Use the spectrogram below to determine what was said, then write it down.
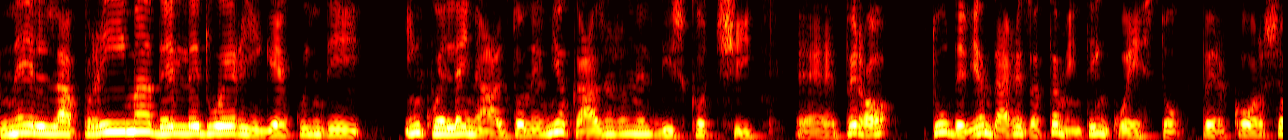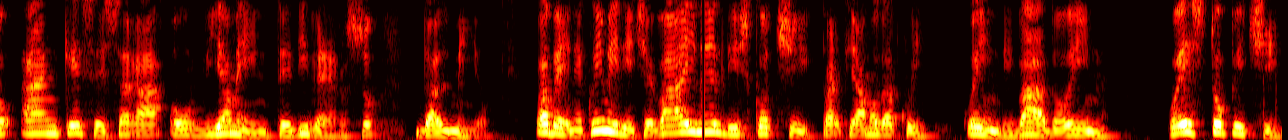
nella prima delle due righe, quindi in quella in alto, nel mio caso nel disco C, eh, però tu devi andare esattamente in questo percorso, anche se sarà ovviamente diverso dal mio. Va bene, qui mi dice vai nel disco C, partiamo da qui. Quindi vado in questo PC,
